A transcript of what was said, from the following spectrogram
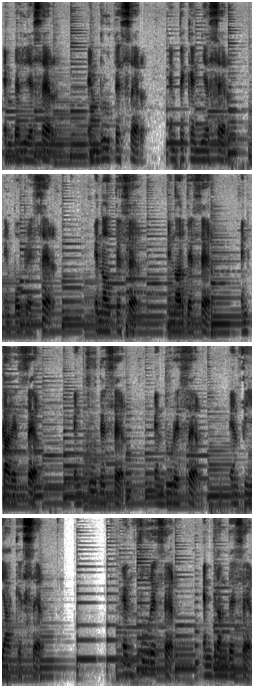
embellecer, embrutecer, empequeñecer, empobrecer, enaltecer, enardecer, encarecer, encrudecer, endurecer, enfiaquecer, enfurecer, engrandecer,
